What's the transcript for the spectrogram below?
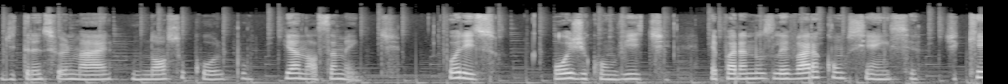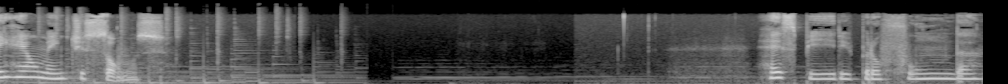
de transformar o nosso corpo e a nossa mente. Por isso, Hoje o convite é para nos levar à consciência de quem realmente somos. Respire profunda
